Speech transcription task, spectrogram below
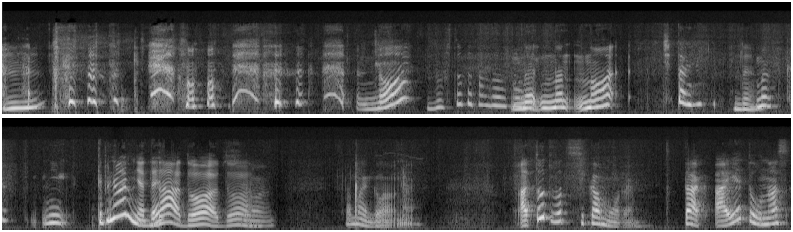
Мгм. Но, Ну что-то там должно но, быть. но, но, что-то, Да. ну, как- ты поняла меня, да? Да, да, да. Самое главное. А тут вот сикаморы. Так, а это у нас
